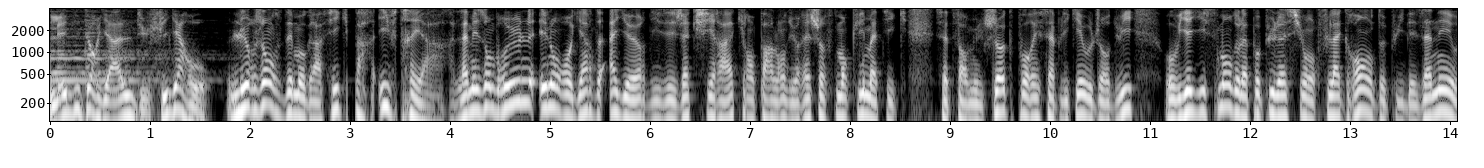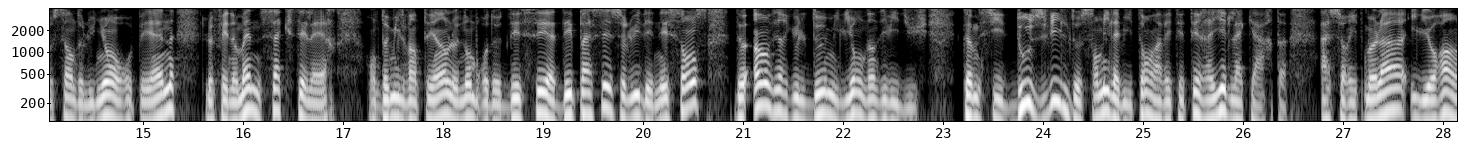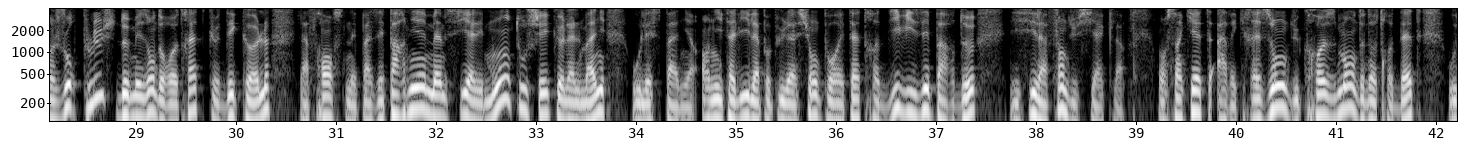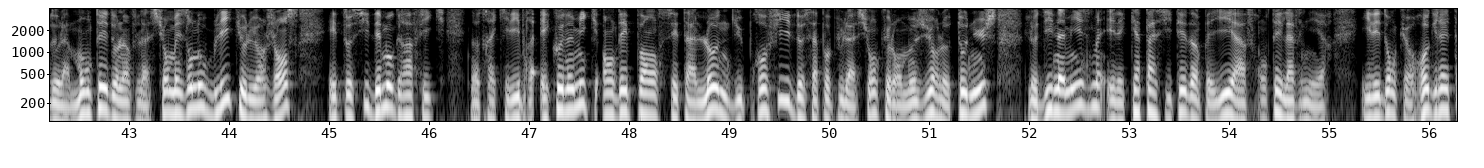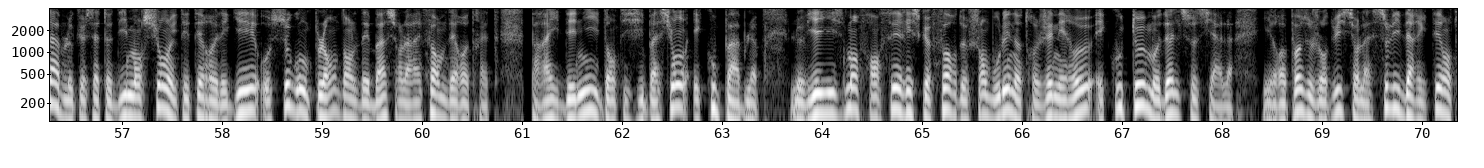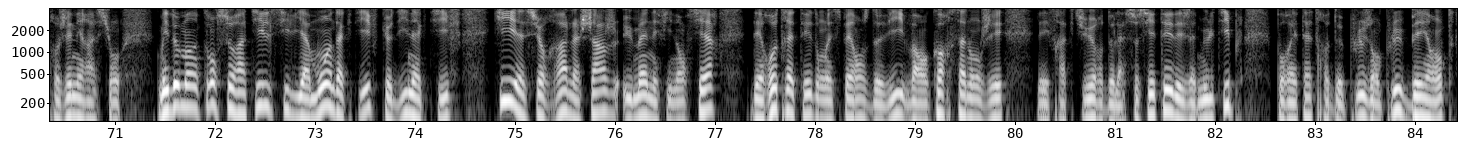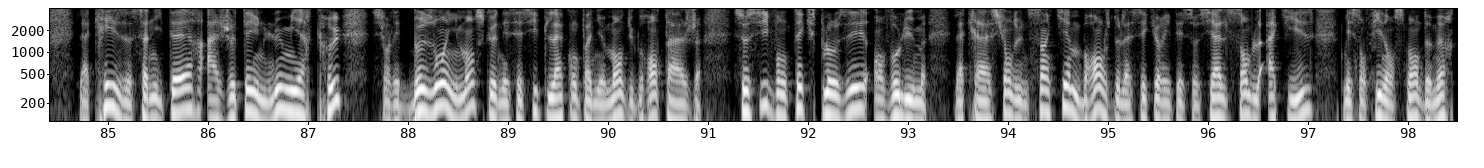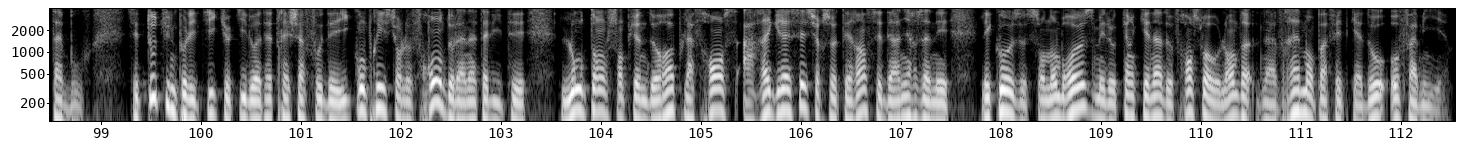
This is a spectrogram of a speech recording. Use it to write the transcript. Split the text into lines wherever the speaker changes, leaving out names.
L'éditorial du Figaro.
L'urgence démographique par Yves Tréhard. La maison brûle et l'on regarde ailleurs, disait Jacques Chirac en parlant du réchauffement climatique. Cette formule choc pourrait s'appliquer aujourd'hui au vieillissement de la population flagrant depuis des années au sein de l'Union européenne. Le phénomène s'accélère. En 2021, le nombre de décès a dépassé celui des naissances de 1,2 million d'individus. Comme si 12 villes de 100 000 habitants avaient été rayées de la carte. À ce rythme-là, il y aura un jour plus de maisons de retraite que d'école. La France n'est pas épargnée, même si elle est moins touchée que l'Allemagne ou l'Espagne. En Italie, la population pourrait être divisée par deux d'ici la fin du siècle. On s'inquiète avec raison du creusement de notre dette ou de la montée de l'inflation, mais on oublie que l'urgence est aussi démographique. Notre équilibre économique en dépend. C'est à l'aune du profit de sa population que l'on mesure le tonus, le dynamisme et les capacités d'un pays à affronter l'avenir. Il est donc regrettable que cette dimension ait été reléguée au second plan dans le débat sur la réforme des retraites. Pareil déni d'anticipation est coupable. Le vieillissement français risque fort de chambouler notre généreux et coûteux modèle social. Il repose aujourd'hui sur la solidarité entre générations. Mais demain, qu'en sera-t-il s'il y a moins d'actifs que d'inactifs? Qui assurera la charge humaine et financière des retraités dont l'espérance de vie va encore s'allonger? Les fractures de la société, déjà multiples, pourraient être de plus en plus béantes. La crise sanitaire a jeté une lumière crue sur les besoins immenses que nécessite l'accompagnement du grand âge. Ceux-ci vont exploser en volume. La création d'une cinquième branche de la sécurité sociale semble acquise, mais son financement demeure tabou. C'est toute une politique qui doit être échafaudée, y compris sur le front de la natalité. Longtemps championne d'Europe, la France a régressé sur ce terrain ces dernières années. Les causes sont nombreuses, mais le quinquennat de François Hollande n'a vraiment pas fait de cadeau aux familles.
